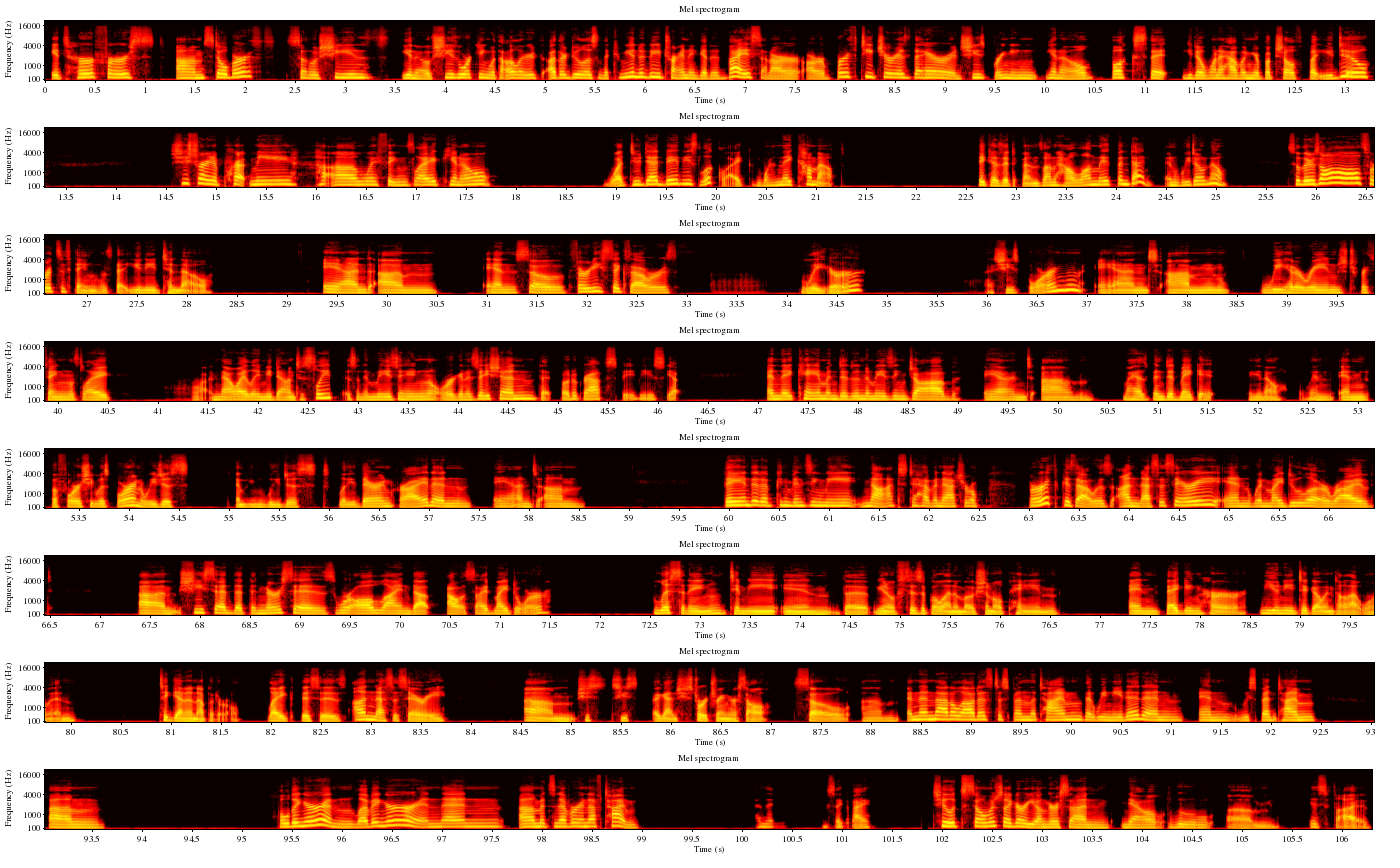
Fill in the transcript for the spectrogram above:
it's her first um, stillbirth. So she's, you know, she's working with other other doulas in the community, trying to get advice. And our our birth teacher is there, and she's bringing, you know, books that you don't want to have on your bookshelf, but you do. She's trying to prep me um, with things like, you know, what do dead babies look like when they come out? Because it depends on how long they've been dead, and we don't know. So there's all sorts of things that you need to know and um and so 36 hours later uh, she's born and um we had arranged for things like uh, now i lay me down to sleep is an amazing organization that photographs babies yep. And they came and did an amazing job and um my husband did make it you know when and before she was born we just i mean we just laid there and cried and and um they ended up convincing me not to have a natural birth because that was unnecessary. And when my doula arrived, um, she said that the nurses were all lined up outside my door, listening to me in the you know physical and emotional pain, and begging her, "You need to go and tell that woman to get an epidural." Like this is unnecessary. Um, she's she's again she's torturing herself. So um, and then that allowed us to spend the time that we needed, and and we spent time um holding her and loving her, and then um, it's never enough time. And then we say goodbye. She looks so much like our younger son now, who um, is five.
